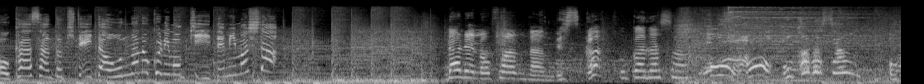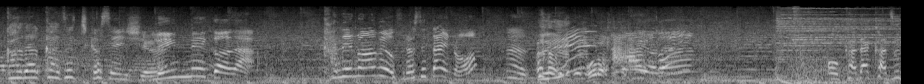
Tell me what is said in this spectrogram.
お母さんと来ていた女の子にも聞いてみました誰のファンなんですか？岡田さん。おお岡田さん。岡田和親選手。レインメーカーだ。金の雨を降らせたいの？うん。ほら。岡田和親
